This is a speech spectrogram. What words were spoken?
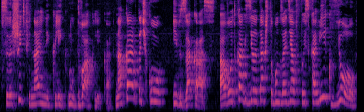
совершить финальный клик, ну, два клика, на карточку и в заказ. А вот как сделать так, чтобы он, зайдя в поисковик, ввел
